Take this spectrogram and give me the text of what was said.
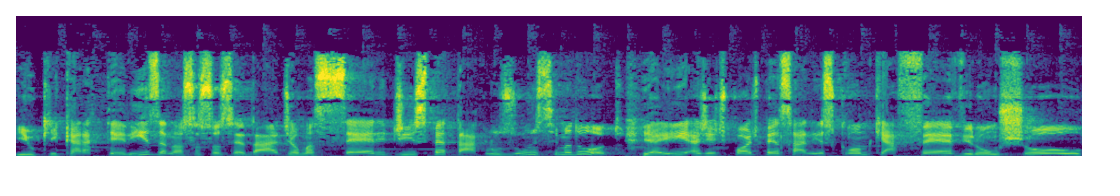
E o que caracteriza a nossa sociedade é uma série de espetáculos, um em cima do outro. E aí a gente pode pensar nisso como que a fé virou um show,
